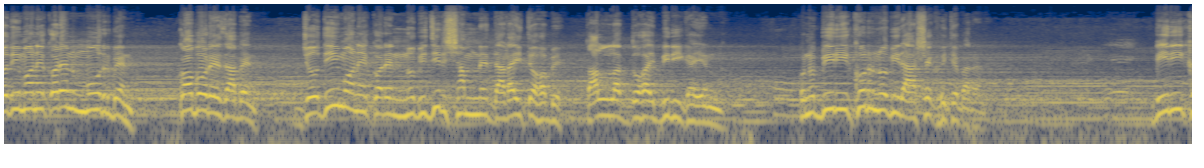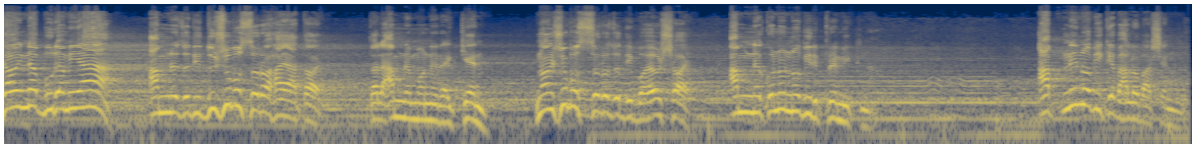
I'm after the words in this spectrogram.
যদি মনে করেন মরবেন কবরে যাবেন। যদি মনে করেন নবীজির সামনে দাঁড়াইতে হবে, তো আল্লাহর দোহায় বিড়ি খাইয়েন না। কোনো বিড়িখোর নবীর আশেক হইতে পারে না। বিড়ি খাওয়াই না বুড়া মিয়া আমরা যদি দুশো বছরও হায়াত হয়, তাহলে আমনে মনে রাখেন, নয়শো বছরও যদি বয়স হয়, আমনে কোনো নবীর প্রেমিক না। আপনি নবীকে ভালোবাসেন না।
